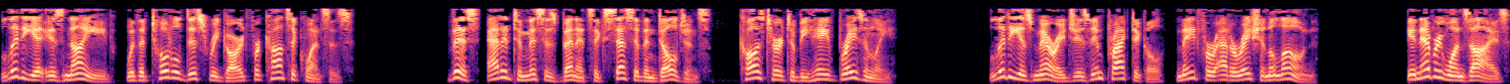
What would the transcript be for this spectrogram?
Lydia is naive, with a total disregard for consequences. This, added to Mrs. Bennet's excessive indulgence, caused her to behave brazenly. Lydia's marriage is impractical, made for adoration alone. In everyone's eyes,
